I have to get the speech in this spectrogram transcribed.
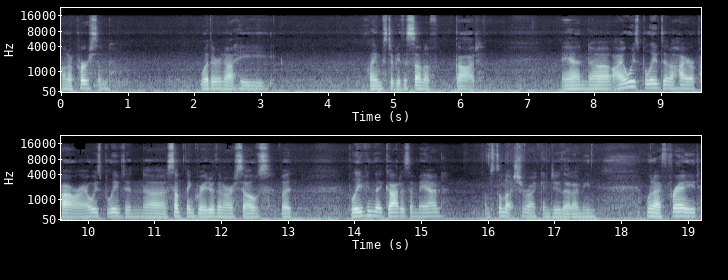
on a person, whether or not he claims to be the son of God. And uh, I always believed in a higher power. I always believed in uh, something greater than ourselves. But believing that God is a man, I'm still not sure I can do that. I mean, when I've prayed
